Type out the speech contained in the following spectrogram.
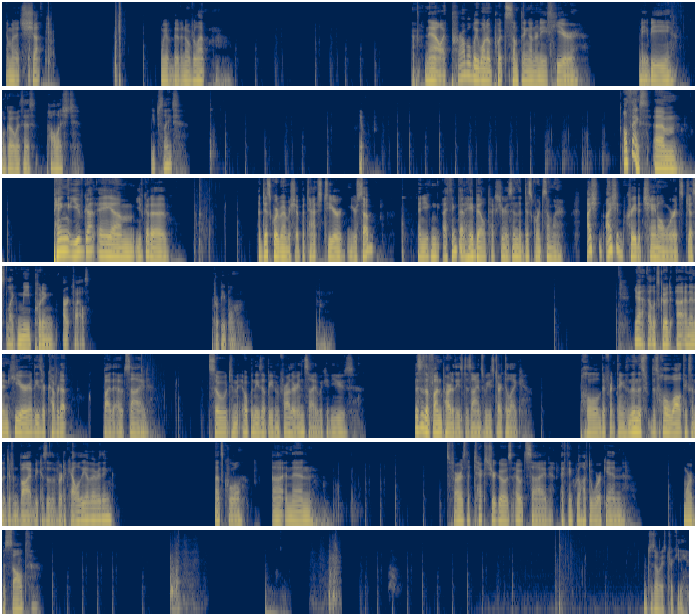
And when it's shut, we have a bit of an overlap. Now, I probably want to put something underneath here. Maybe we'll go with a polished deepslate. Yep. Oh, thanks. Um, Peng, you've got a um, you've got a a Discord membership attached to your your sub, and you can. I think that hay bale texture is in the Discord somewhere. I should I should create a channel where it's just like me putting art files for people. Yeah, that looks good. Uh, and then in here, these are covered up by the outside. So to open these up even farther inside, we could use... This is the fun part of these designs where you start to like pull different things. And then this, this whole wall takes on a different vibe because of the verticality of everything. That's cool. Uh, and then as far as the texture goes outside, I think we'll have to work in more basalt. Which is always tricky.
